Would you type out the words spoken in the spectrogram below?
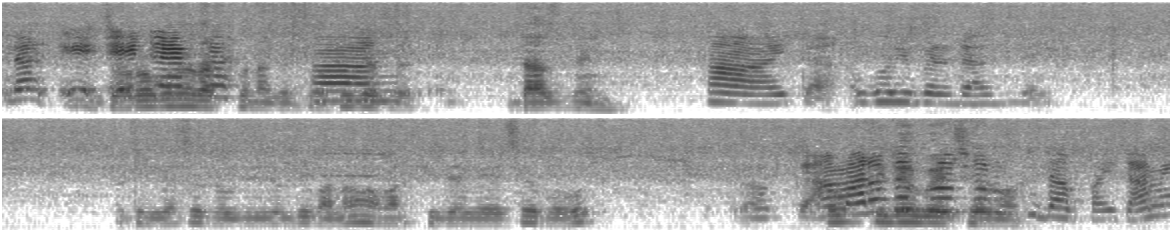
এটা- এ- জড়ো একটা রাখবে না কিন্তু ঠিক আছে? ডাস্টবিন হ্যাঁ এটা গরিবের ডাস্টবিন ঠিক আছে জলদি জলদি বানাও আমার খিদে পেয়েছে বহুত। ওকে আমারও তো প্রচুর। খিদা পাইছে। আমি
